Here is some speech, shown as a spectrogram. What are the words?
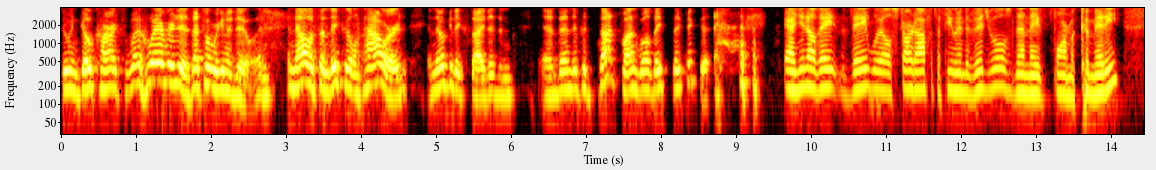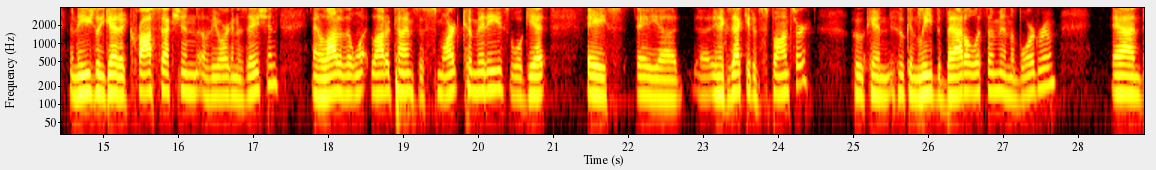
doing go karts? Wh- whatever it is, that's what we're gonna do. And and now all of a sudden they feel empowered and they'll get excited and and then if it's not fun, well they they picked it. and you know they they will start off with a few individuals, then they form a committee, and they usually get a cross section of the organization. And a lot of the a lot of times the smart committees will get a a uh, an executive sponsor who can who can lead the battle with them in the boardroom, and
